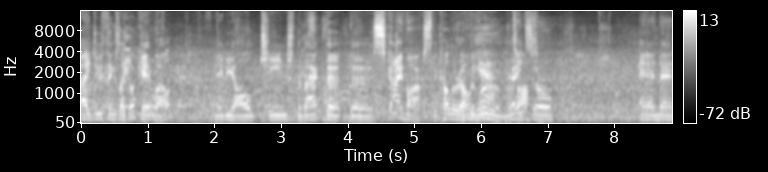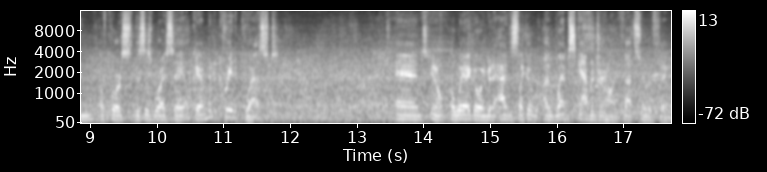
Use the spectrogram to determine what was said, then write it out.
I do things like, okay, well, maybe I'll change the back, the the skybox, the color of Oh, the yeah, room, right? awesome. So, and then of course this is where I say, okay, I'm going to create a quest. And you know, away I go. I'm going to add this like a, a web scavenger hunt, that sort of thing.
